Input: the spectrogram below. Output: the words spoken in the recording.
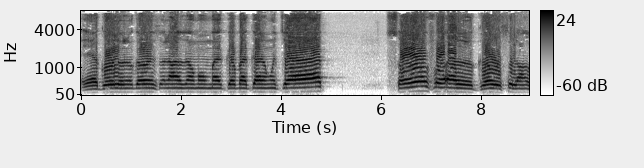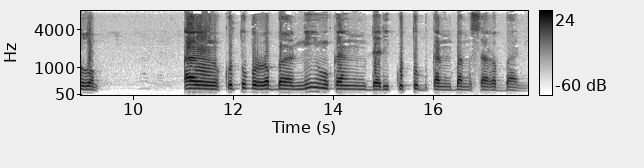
Yaqulul gawsul azamu maka bakal ngucap. Sofa al-gawthul azam. Al-kutub rabbani Kang dari kutub Kang bangsa rabbani.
